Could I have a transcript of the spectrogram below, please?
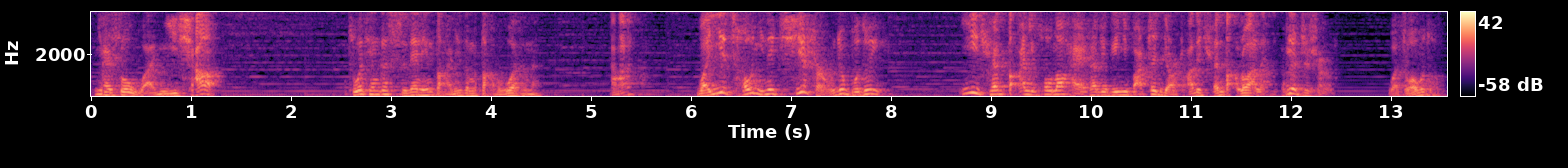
你还说我你强？昨天跟史殿林打，你怎么打不过他呢？啊！我一瞅你那起手就不对，一拳打你后脑海上，就给你把阵脚啥的全打乱了。你别吱声了，我琢磨琢磨。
